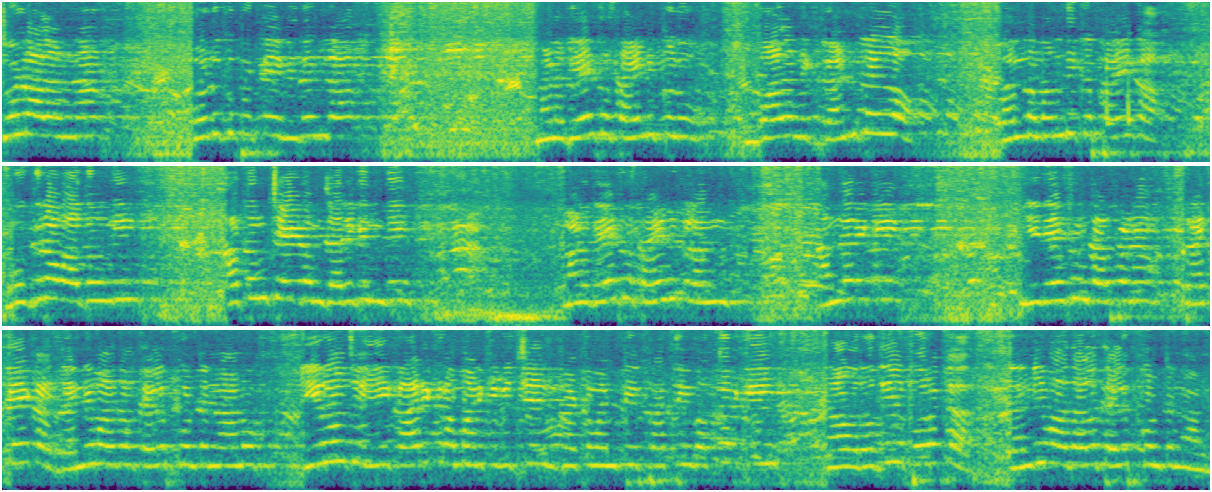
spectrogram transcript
చూడాలన్నా కొడుకు పుట్టే విధంగా మన దేశ సైనికులు వాళ్ళని గంటల్లో వంద మందికి పైగా ఉగ్రవాదుల్ని హతం చేయడం జరిగింది. మన దేశ సైనికులు అందరికీ ఈ దేశం తరఫున ప్రత్యేక ధన్యవాదాలు తెలుపుకుంటున్నాను. ఈరోజు ఈ కార్యక్రమానికి విచ్చేసినటువంటి ప్రతి ఒక్కరికి నా హృదయపూర్వక ధన్యవాదాలు తెలుపుకుంటున్నాను.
